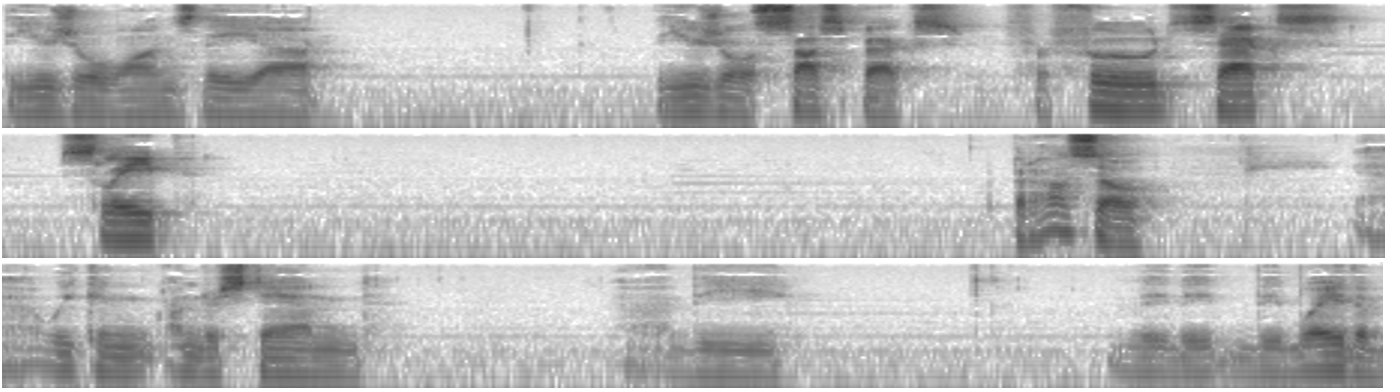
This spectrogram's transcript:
the usual ones, the uh, the usual suspects for food, sex, sleep, but also uh, we can understand uh, the the, the, the way the,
